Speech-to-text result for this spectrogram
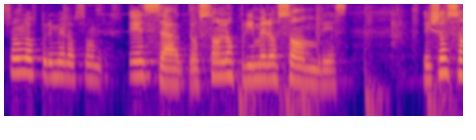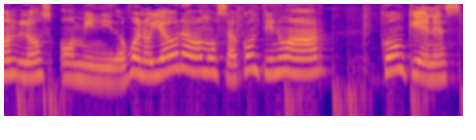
Son los primeros hombres. Exacto, son los primeros hombres. Ellos son los homínidos. Bueno, y ahora vamos a continuar con quiénes.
